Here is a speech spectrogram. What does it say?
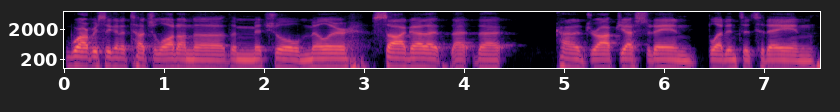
we're obviously going to touch a lot on the the Mitchell Miller saga that that that kind of dropped yesterday and bled into today and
